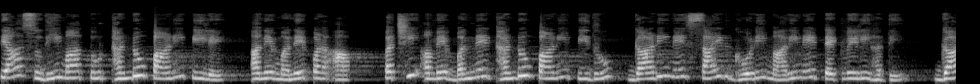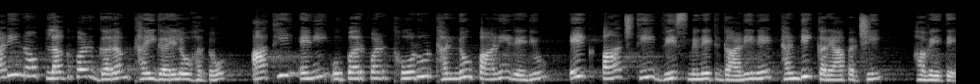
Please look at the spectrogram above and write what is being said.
ત્યાં સુધીમાં તું ઠંડુ પાણી પી લે અને મને પણ આપ. પછી અમે બંને ઠંડુ પાણી પીધું, ગાડીને સાઈડ ઘોડી મારીને ટેકવેલી હતી. ગાડીનો પ્લગ પણ ગરમ થઈ ગયેલો હતો. આથી એની ઉપર પણ થોડું ઠંડુ પાણી રેડ્યું. એક પાંચથી વીસ મિનિટ ગાડીને ઠંડી કર્યા પછી, હવે તે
